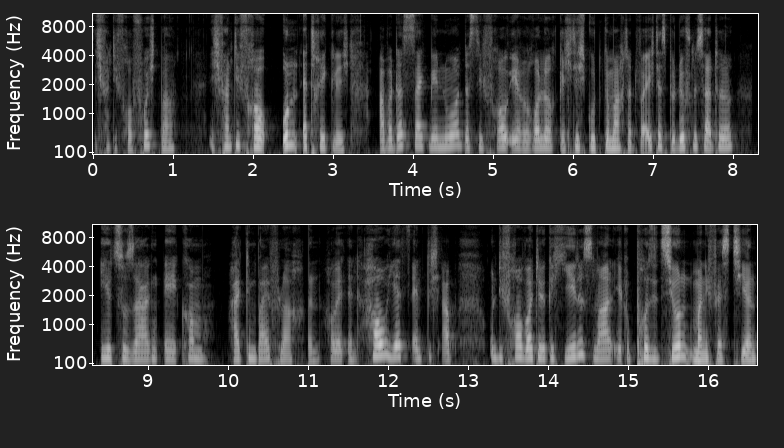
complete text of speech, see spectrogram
ich fand die Frau furchtbar. Ich fand die Frau unerträglich. Aber das zeigt mir nur, dass die Frau ihre Rolle richtig gut gemacht hat, weil ich das Bedürfnis hatte, ihr zu sagen, ey, komm, halt den Ball flach. Hau jetzt, hau jetzt endlich ab. Und die Frau wollte wirklich jedes Mal ihre Position manifestieren.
